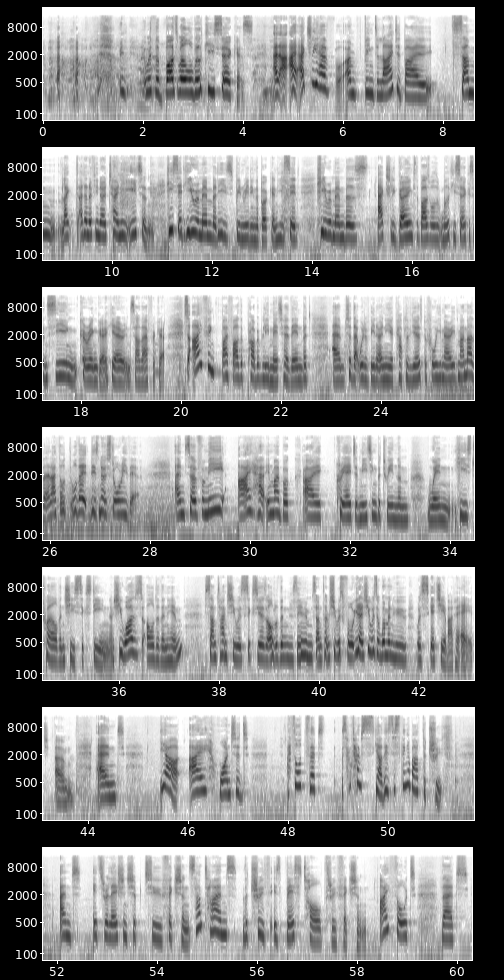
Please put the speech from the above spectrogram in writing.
With the Boswell Wilkie Circus. And I, I actually have, I'm being delighted by some, like, I don't know if you know Tony Eaton. He said he remembered, he's been reading the book, and he said he remembers actually going to the Boswell Wilkie Circus and seeing Koringa here in South Africa. So I think my father probably met her then, but um, so that would have been only a couple of years before he married my mother. And I thought, well, they, there's no story there. And so for me, I have in my book, I create a meeting between them when he's 12 and she's 16. She was older than him. Sometimes she was six years older than him. Sometimes she was four. You know, she was a woman who was sketchy about her age. Um, and yeah, I wanted, I thought that sometimes, yeah, there's this thing about the truth and its relationship to fiction. Sometimes the truth is best told through fiction. I thought that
